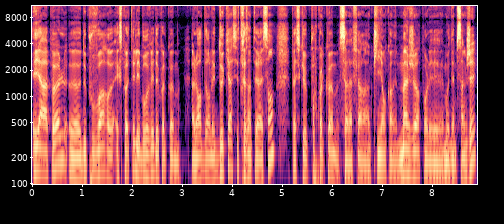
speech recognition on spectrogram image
et à Apple de pouvoir exploiter les brevets de Qualcomm. Alors dans les deux cas, c'est très intéressant parce que pour Qualcomm, ça va faire un client quand même majeur pour les modems 5G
